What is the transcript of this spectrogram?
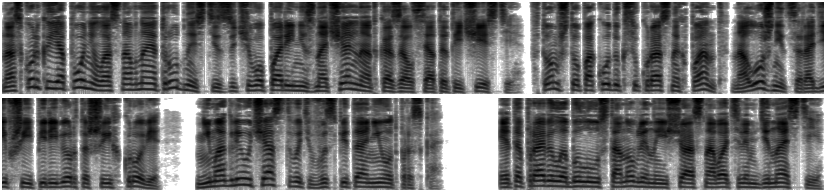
Насколько я понял, основная трудность, из-за чего парень изначально отказался от этой чести, в том, что по кодексу красных панд наложницы, родившие перевертыши их крови, не могли участвовать в воспитании отпрыска. Это правило было установлено еще основателем династии,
